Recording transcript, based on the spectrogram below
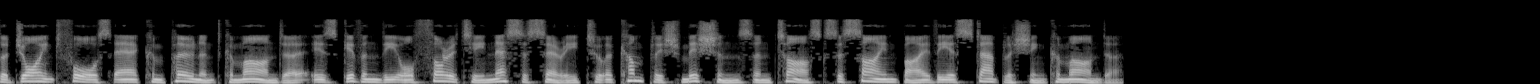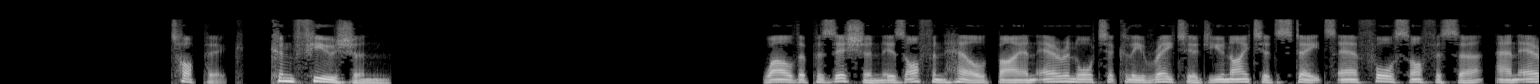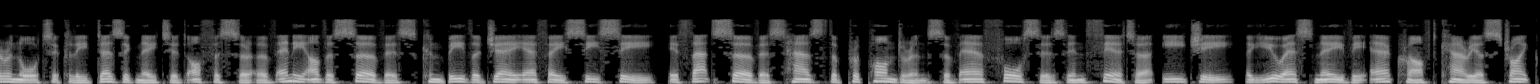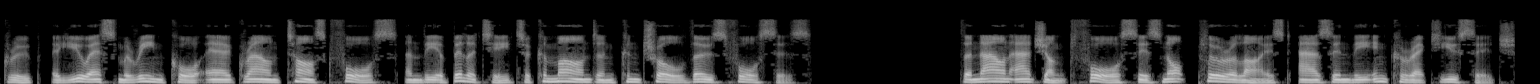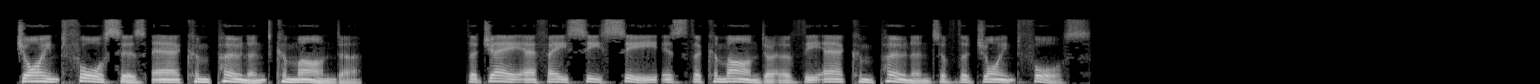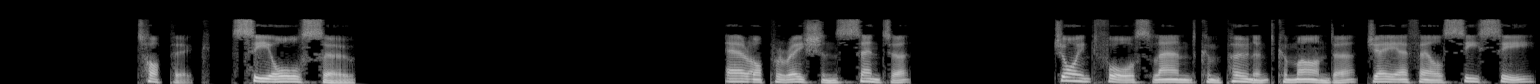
The Joint Force Air Component Commander is given the authority necessary to accomplish missions and tasks assigned by the establishing commander. Confusion While the position is often held by an aeronautically rated United States Air Force officer, an aeronautically designated officer of any other service can be the JFACC, if that service has the preponderance of air forces in theater e.g., a U.S. Navy aircraft carrier strike group, a U.S. Marine Corps Air Ground Task Force and the ability to command and control control those forces. The noun adjunct force is not pluralized as in the incorrect usage, "Joint Forces Air Component Commander." The JFACC is the commander of the air component of the Joint Force. See also Air Operations Center Joint Force Land Component Commander JFLCC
